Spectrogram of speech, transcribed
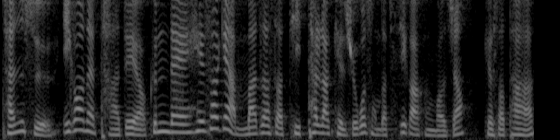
단수. 이거는 다 돼요. 근데 해석이 안 맞아서 D 탈락해주고 정답 C가 간 거죠. 그래서 답.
